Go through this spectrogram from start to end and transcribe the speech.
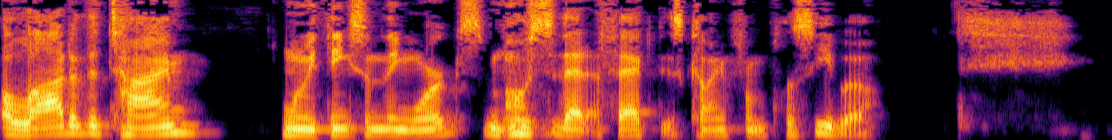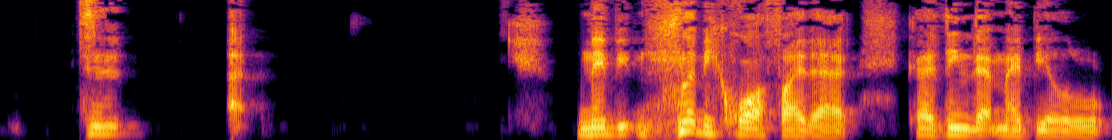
A lot of the time, when we think something works, most of that effect is coming from placebo. maybe let me qualify that because I think that might be a little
